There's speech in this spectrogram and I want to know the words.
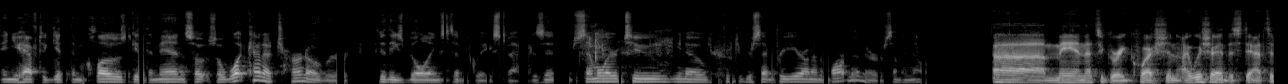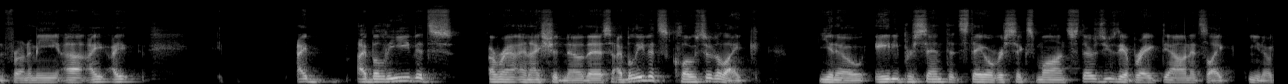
and you have to get them closed, get them in. So, so what kind of turnover do these buildings typically expect? Is it similar to you know 50% per year on an apartment, or something else? Uh man, that's a great question. I wish I had the stats in front of me. Uh, I, I, I, I believe it's around, and I should know this. I believe it's closer to like you know, 80% that stay over six months. There's usually a breakdown. It's like, you know,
